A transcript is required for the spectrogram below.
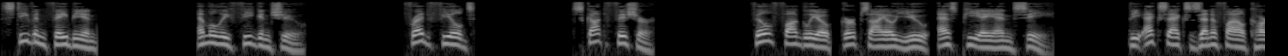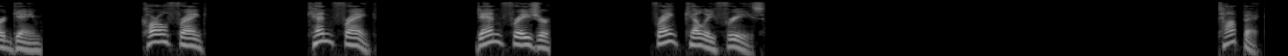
Stephen Fabian Emily Fiegenschuh Fred Fields Scott Fisher Phil Foglio, GURPS IOU, SPANC. The XX Xenophile card game. Carl Frank Ken Frank Dan Frazier Frank Kelly Freas Topic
